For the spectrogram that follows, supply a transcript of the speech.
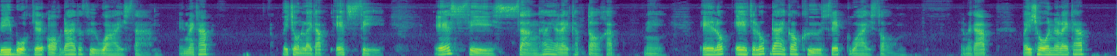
b บวกจะออกได้ก็คือ y 3เห็นไหมครับ ไปชนอะไรครับ s 4 s 4สั่งให้อะไรครับต่อครับนี่ a ลบ a จะลบได้ก็คือ set y 2เห็นไหมครับ ไปชนอะไรครับ ไป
